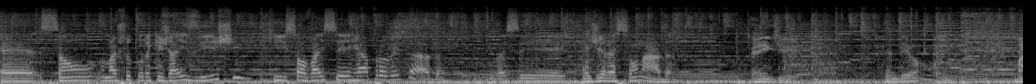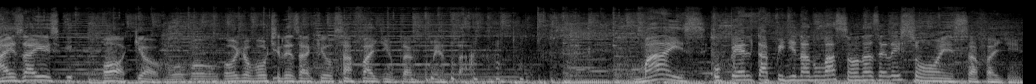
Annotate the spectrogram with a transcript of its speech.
é, são uma estrutura que já existe, que só vai ser reaproveitada, que vai ser redirecionada. Entendi. Entendeu? Mas aí, ó, aqui, ó, vou- vou- hoje eu vou utilizar aqui o safadinho pra comentar. Mas o PL tá pedindo anulação das eleições, safadinho.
